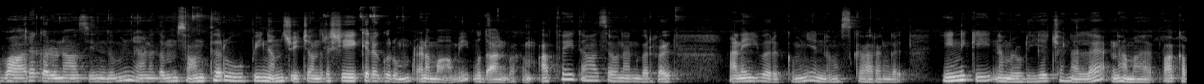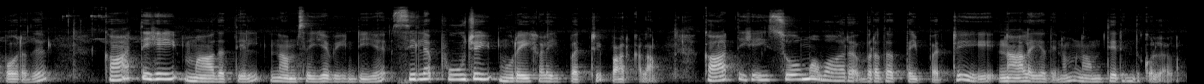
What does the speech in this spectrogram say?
அபார கருணா சிந்தும் ஞானதம் சாந்தரூபினம் ஸ்ரீ சந்திரசேகரகுரும் பிரணமாமி முதான்பகம் அத்வைதாசவ நண்பர்கள் அனைவருக்கும் என் நமஸ்காரங்கள். இன்னைக்கு நம்மளுடைய சேனலில் நாம் பார்க்க போகிறது கார்த்திகை மாதத்தில் நாம் செய்ய வேண்டிய சில பூஜை முறைகளை பற்றி பார்க்கலாம். கார்த்திகை சோமவார விரதத்தை பற்றி நாளைய தினம் நாம் தெரிந்து கொள்ளலாம்.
